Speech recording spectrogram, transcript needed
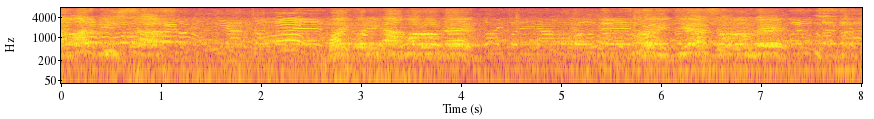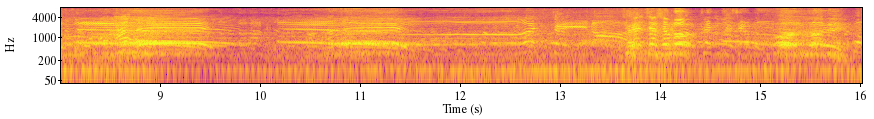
আমার বিশ্বাস? ভয় করি না মরণে। 先锋，战斗，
